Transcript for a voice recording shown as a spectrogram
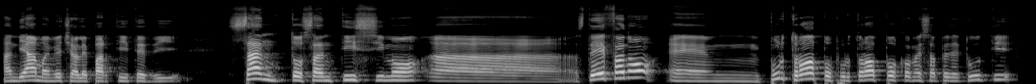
andiamo invece alle partite di Santo Santissimo uh, Stefano. Ehm, purtroppo, purtroppo, come sapete tutti,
